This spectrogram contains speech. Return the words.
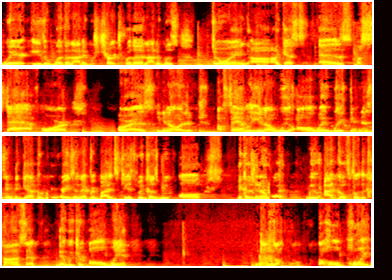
where either whether or not it was church, whether or not it was doing, uh, I guess, as a staff or or as you know a family you know we always we're in this thing together. We're raising everybody's kids because we all because you know what? We i go through the concept that we can all win. That's the, the whole point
